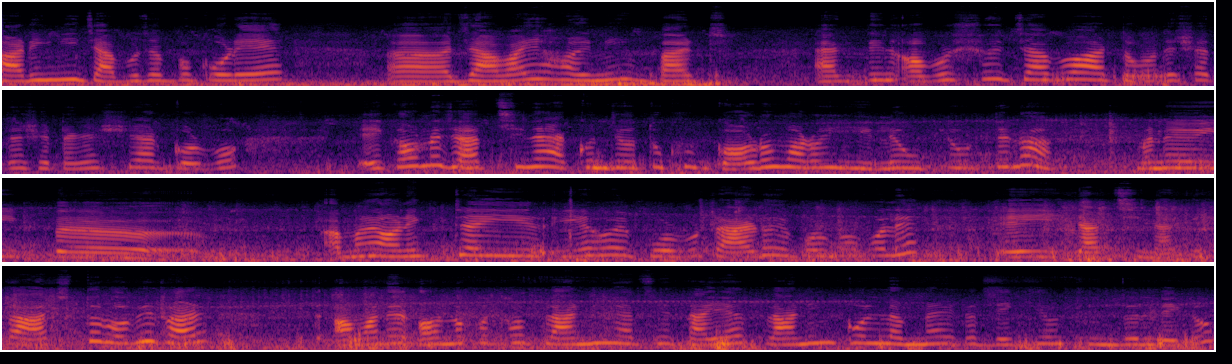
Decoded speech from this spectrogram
পারিনি, যাব যাব করে। যাওয়াই হয়নি বাট একদিন অবশ্যই যাব আর তোমাদের সাথে সেটাকে শেয়ার করব। এই কারণে যাচ্ছি না, এখন যেহেতু খুব গরম আর ওই হিলে উঠতে উঠতে না মানে ওই আমার অনেকটাই ইয়ে হয়ে পড়ব টায়ার্ড হয়ে পড়ব বলে এই যাচ্ছি না। কিন্তু আজ তো রবিবার আমাদের অন্য কোথাও প্ল্যানিং আছে, তাই আর প্ল্যানিং করলাম না, এটা দেখেও সুন্দর লেগেও।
